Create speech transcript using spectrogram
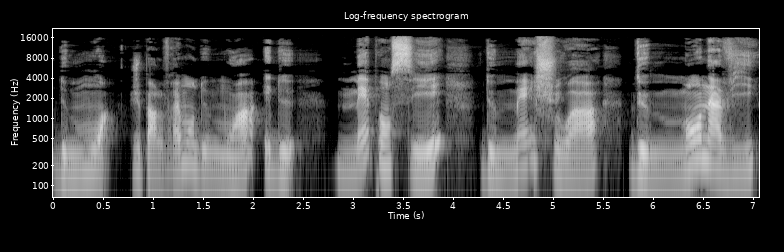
de moi. Je parle vraiment de moi et de mes pensées, de mes choix, de mon avis.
